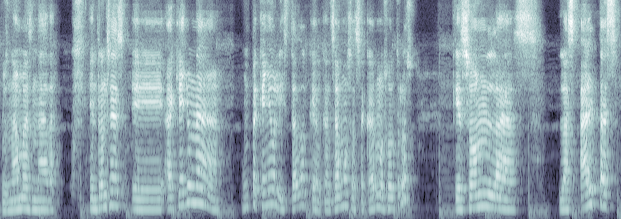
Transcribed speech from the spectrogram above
pues nada más nada. Entonces, eh, aquí hay una, un pequeño listado que alcanzamos a sacar nosotros, que son las, las altas.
